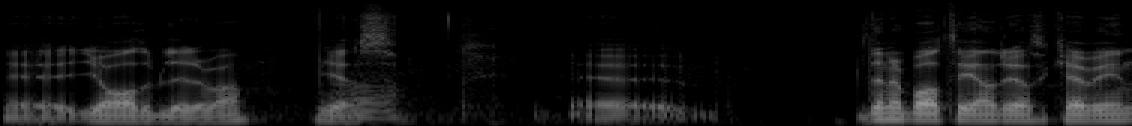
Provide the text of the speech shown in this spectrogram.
Eh, ja, det blir det va? Yes. Ja. Eh, den är bara till Andreas och Kevin.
